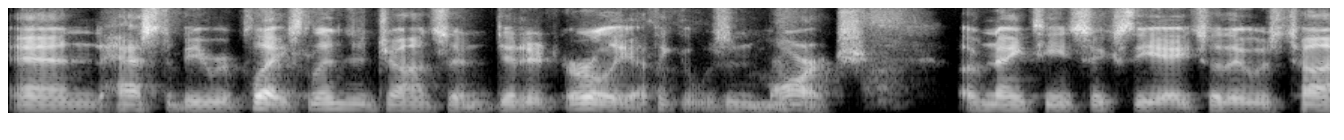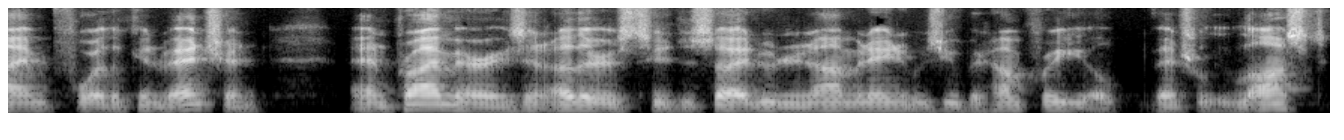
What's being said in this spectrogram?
and has to be replaced. Lyndon Johnson did it early, I think it was in March of 1968. So there was time for the convention and primaries and others to decide who to nominate. It was Hubert Humphrey. He eventually lost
